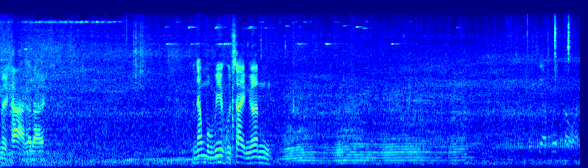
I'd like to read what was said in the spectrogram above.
ไม่ค่าก็ได้ ยังบ่มีผู้ใช้เงิน เสียเบิดตอด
